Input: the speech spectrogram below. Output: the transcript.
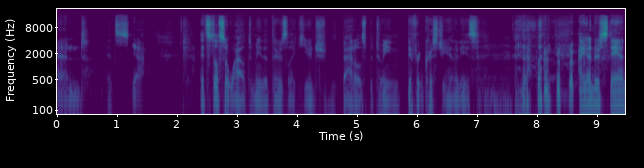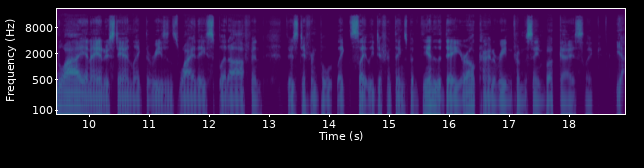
and it's yeah, It's still so wild to me that there's like huge battles between different Christianities. like, I understand why, and I understand like the reasons why they split off, and there's different, like slightly different things. But at the end of the day, you're all kind of reading from the same book, guys. Like, Yeah.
